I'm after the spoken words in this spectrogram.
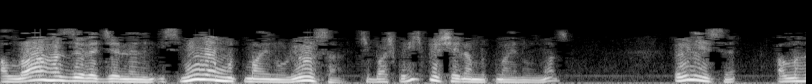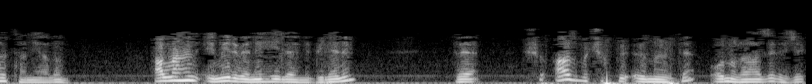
Allah Azze ve Celle'nin ismiyle mutmain oluyorsa ki başka hiçbir şeyle mutmain olmaz öyleyse Allah'ı tanıyalım Allah'ın emir ve nehilerini bilelim ve şu az buçuk bir ömürde onu razı edecek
